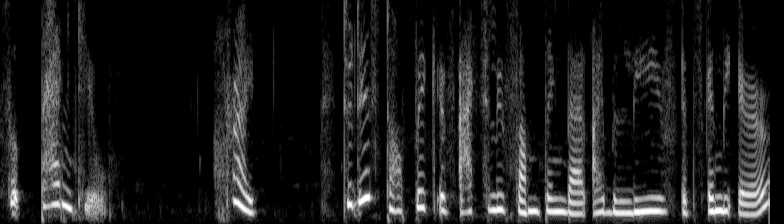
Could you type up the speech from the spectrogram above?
So, thank you. All right. Today's topic is actually something that I believe it's in the air.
